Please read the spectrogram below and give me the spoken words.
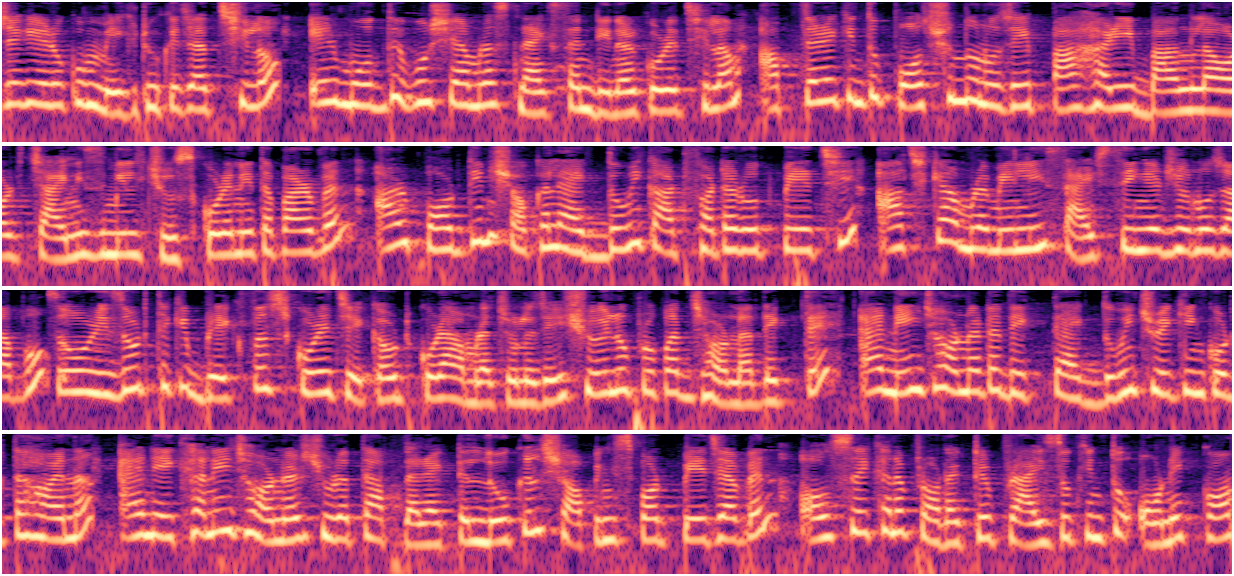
জায়গায় এরকম মেঘ ঢুকে যাচ্ছিল। এর মধ্যে বসে আমরা স্ন্যাক্স এন্ড ডিনার করেছিলাম। আপনারা কিন্তু পছন্দ অনুযায়ী পাহাড়ি, বাংলা আর চাইনিজ মিল চুজ করে নিতে পারবেন। আর পরদিন সকালে একদমই কাঠফাটা রোদ পেয়েছি। আজকে আমরা মেনলি সাইট সিং এর জন্য যাব। তো রিসোর্ট থেকে ব্রেকফাস্ট করে চেক আউট করে আমরা চলে যাই শৈলপ্রপাত ঝর্ণা দেখতে। অ্যান্ড এই ঝর্ণাটা দেখতে একদমই ট্রেকিং করতে হয় না। অ্যান্ড এখানেই ঝর্ণার চূড়াতে আপনারা একটা লোকাল শপিং স্পট পেয়ে যাবেন। অলসো এখানে প্রোডাক্টের প্রাইসও কিন্তু অনেক কম।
